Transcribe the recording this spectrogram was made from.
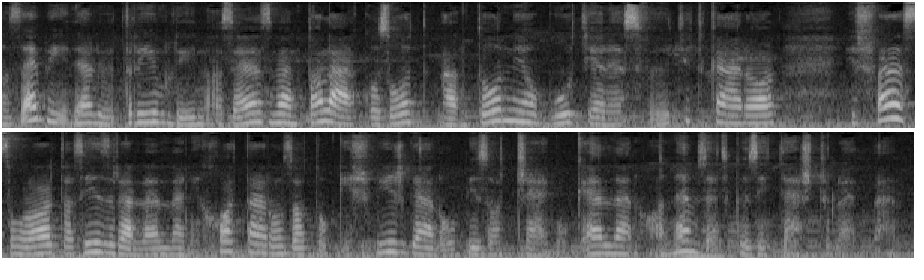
Az ebéd előtt Rivlin az ENSZ-ben találkozott Antonio Gutierrez főtitkárral, és felszólalt az Izrael elleni határozatok és vizsgáló bizottságok ellen a nemzetközi testületben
